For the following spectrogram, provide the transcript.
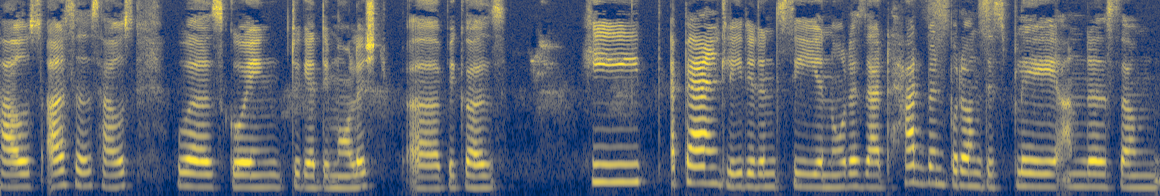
house arthur's house was going to get demolished uh, because he apparently didn't see a notice that had been put on display under some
